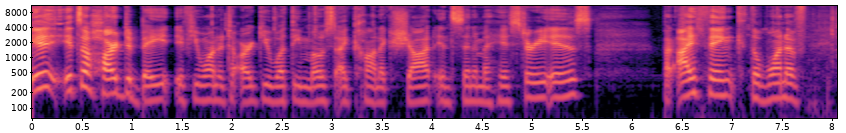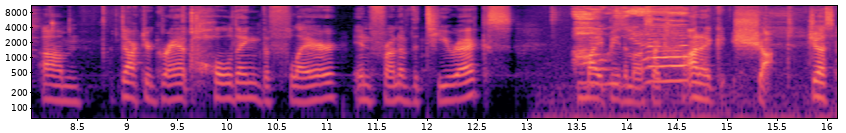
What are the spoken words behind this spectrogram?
It, it's a hard debate if you wanted to argue what the most iconic shot in cinema history is, but I think the one of um, Dr. Grant holding the flare in front of the T Rex might be the most Oh, iconic shot. Just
